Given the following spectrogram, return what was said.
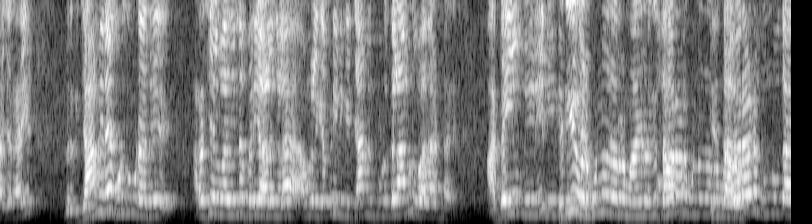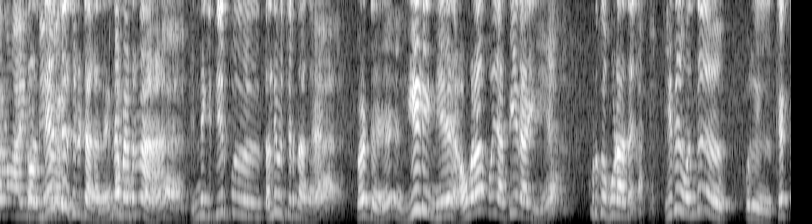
ஆஜராகி இவருக்கு ஜாமீனே கொடுக்க கூடாது. அரசியல்வாதின்னா பெரிய ஆளுங்களா? அவங்களுக்கு எப்படி நீங்க ஜாமீன் கொடுக்கலாம்னு வாதாடினாரு. அதையும் மீறி பெரிய நீதிபதிகள் ஒரு முன்னுதாரணம் ஆயிரும். இது தவறான முன்னுதாரணம். தவறான முன்னுதாரணம் ஆயிரும் நேத்தே சொல்லிட்டாங்க. அதுல என்ன மேட்டர்னா இன்னைக்கு தீர்ப்பு தள்ளி வச்சிருந்தாங்க. பட் ஈடி அவங்களா போய் அப்பியர் ஆகி கொடுக்க கூடாது இது வந்து ஒரு கெட்ட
